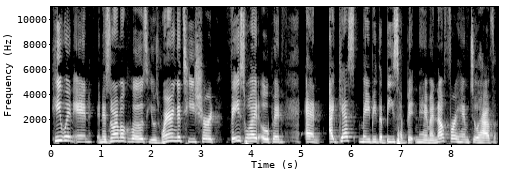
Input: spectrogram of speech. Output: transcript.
He went in in his normal clothes. He was wearing a t-shirt, face wide open. And I guess maybe the bees have bitten him enough for him to have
